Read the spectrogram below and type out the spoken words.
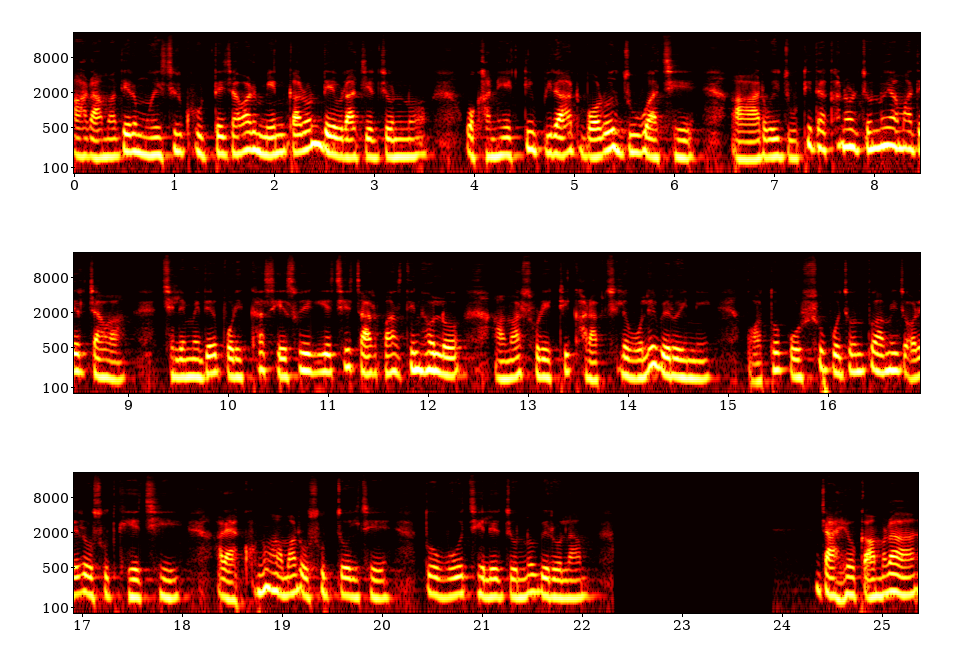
আর আমাদের মহীশূর ঘুরতে যাওয়ার মেন কারণ দেবরাজের জন্য। ওখানে একটি বিরাট বড় জু আছে, আর ওই জুটি দেখানোর জন্যই আমাদের যাওয়া। ছেলে মেয়েদের পরীক্ষা শেষ হয়ে গিয়েছে, চার পাঁচ দিন হলো। আমার শরীরটি খারাপ ছিল বলে বেরোয়নি। গত পরশু পর্যন্ত আমি জ্বরের ওষুধ খেয়েছি, আর এখনও আমার ওষুধ চলছে। তবুও ছেলের জন্য বেরোলাম। যাই হোক, আমরা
